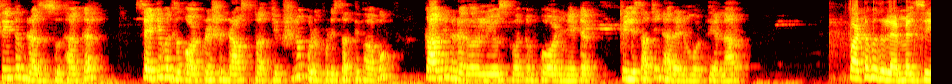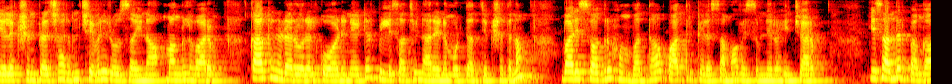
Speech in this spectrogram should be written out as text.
సీతం రాజు సుధాకర్ సెటివల్స్ కార్పొరేషన్ రాష్ట్ర అధ్యక్షులు కొడుపుడి సత్యబాబు కాకినాడ రూరల్ నియోజకవర్గం కోఆర్డినేటర్ పిల్లి సత్యనారాయణమూర్తి అన్నారు. పట్టభద్రుల ఎమ్మెల్సీ ఎలక్షన్ ప్రచారం చివరి రోజు అయిన మంగళవారం. కాకినాడ రూరల్ కోఆర్డినేటర్ పిల్లి సత్యనారాయణమూర్తి అధ్యక్షతన వారి స్వగృహం వద్ద పాత్రికేయుల సమావేశం నిర్వహించారు. ఈ సందర్భంగా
